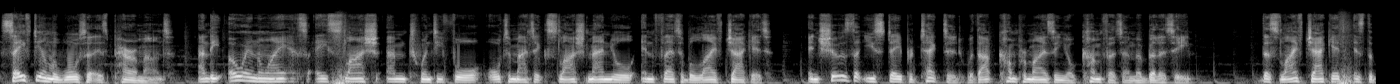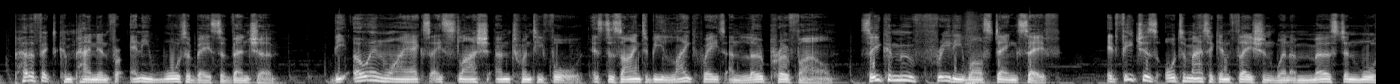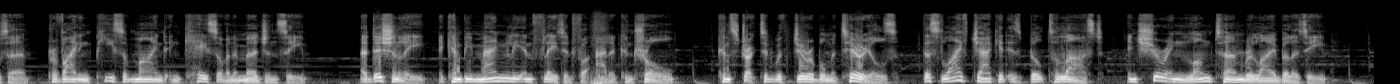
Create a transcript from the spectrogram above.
Safety on the water is paramount, and the ONYXA slash M24 automatic slash manual inflatable life jacket ensures that you stay protected without compromising your comfort and mobility. This life jacket is the perfect companion for any water-based adventure. The ONYXA slash M24 is designed to be lightweight and low profile, so you can move freely while staying safe. It features automatic inflation when immersed in water, providing peace of mind in case of an emergency. Additionally, it can be manually inflated for added control. Constructed with durable materials, this life jacket is built to last, ensuring long-term reliability.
